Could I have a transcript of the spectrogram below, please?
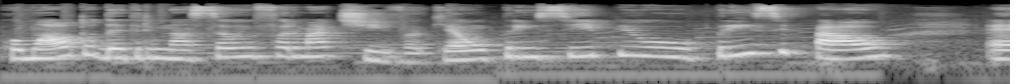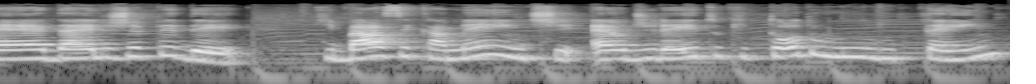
como autodeterminação informativa, que é o princípio principal é, da LGPD, que basicamente é o direito que todo mundo tem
